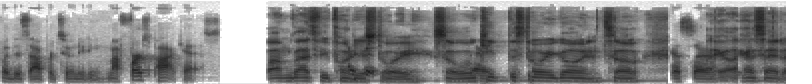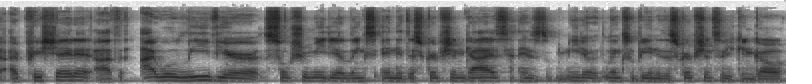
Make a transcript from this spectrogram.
for this opportunity. My first podcast. Well, I'm glad to be part of your story. So we'll keep the story going. So, yes, sir. like I said, I appreciate it. Uh, I will leave your social media links in the description, guys. His media links will be in the description, so you can go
